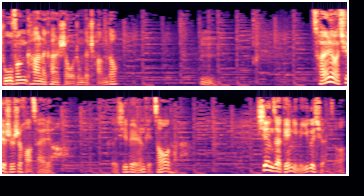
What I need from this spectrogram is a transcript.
楚风看了看手中的长刀，嗯，材料确实是好材料，可惜被人给糟蹋了。现在给你们一个选择：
